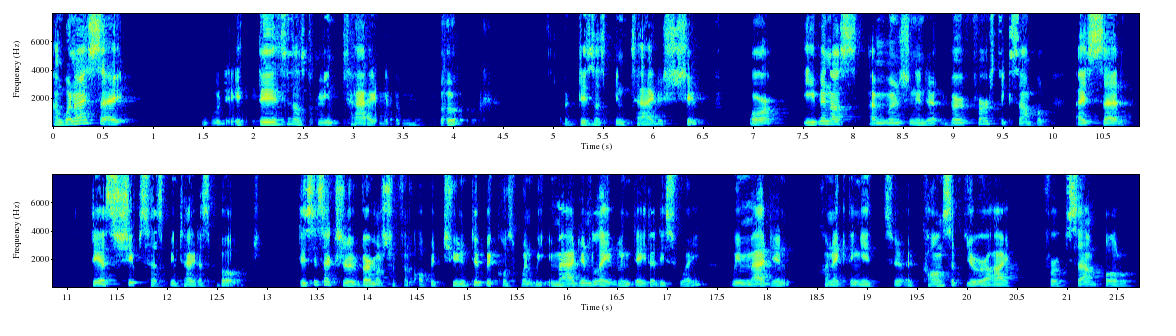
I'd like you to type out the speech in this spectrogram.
And when I say would it, this has been tagged a book, or this has been tagged a ship, or even as I mentioned in the very first example, I said their ships has been tagged as boat. This is actually very much of an opportunity because when we imagine labeling data this way, we imagine connecting it to a concept URI, for example,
